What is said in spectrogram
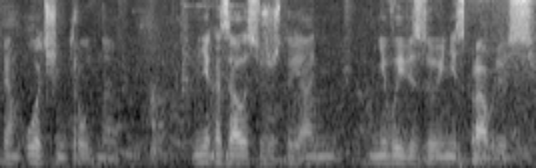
прям очень трудно. Мне казалось уже, что я не вывезу и не справлюсь.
